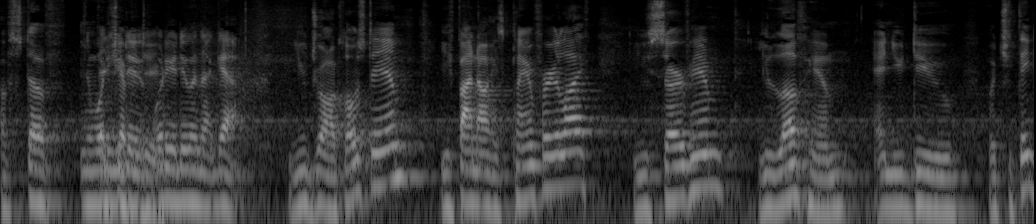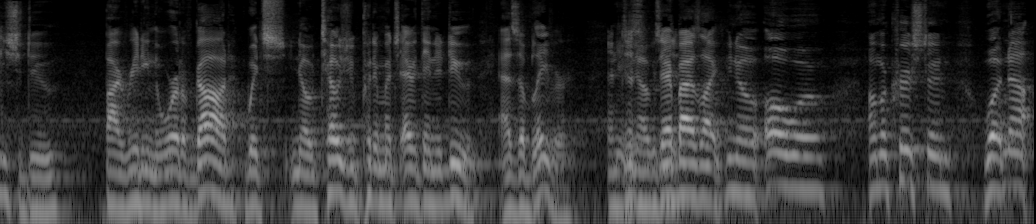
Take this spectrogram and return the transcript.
of stuff. And what do you have do? to What do you do in that gap? you draw close to him, you find out his plan for your life, you serve him, you love him, and you do what you think you should do by reading the word of God, which, you know, tells you pretty much everything to do as a believer. And you just- know, because everybody's like, you know, oh, well, I'm a Christian, what now?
